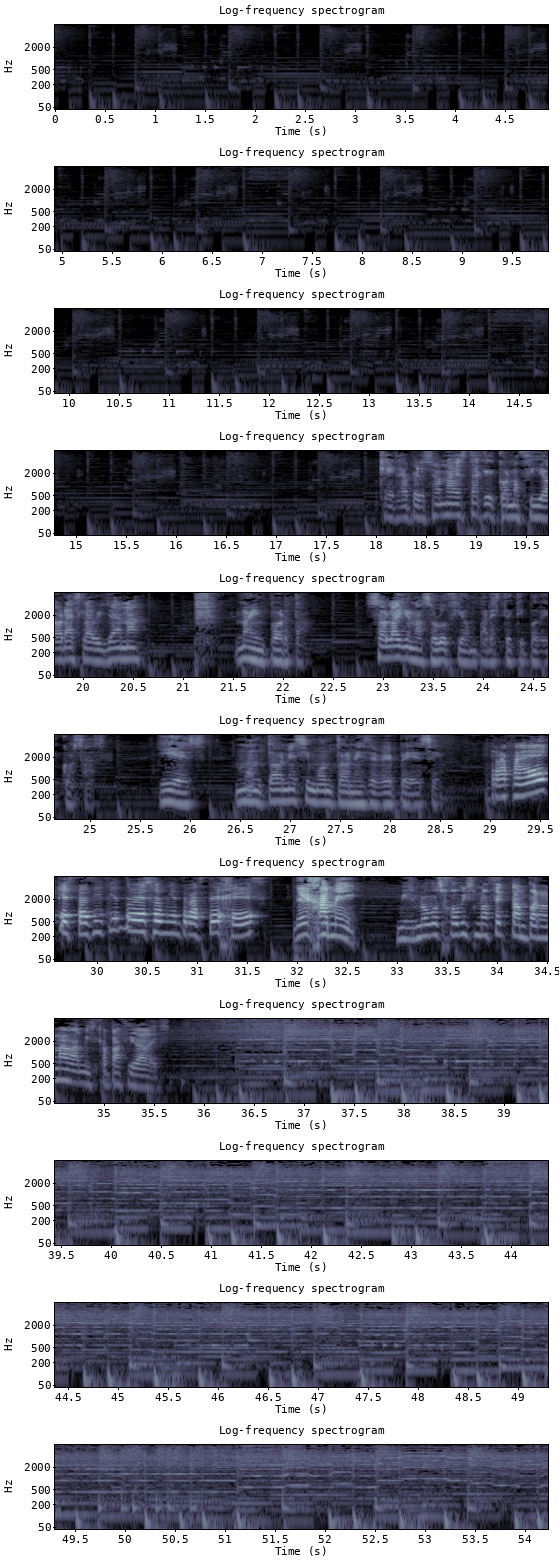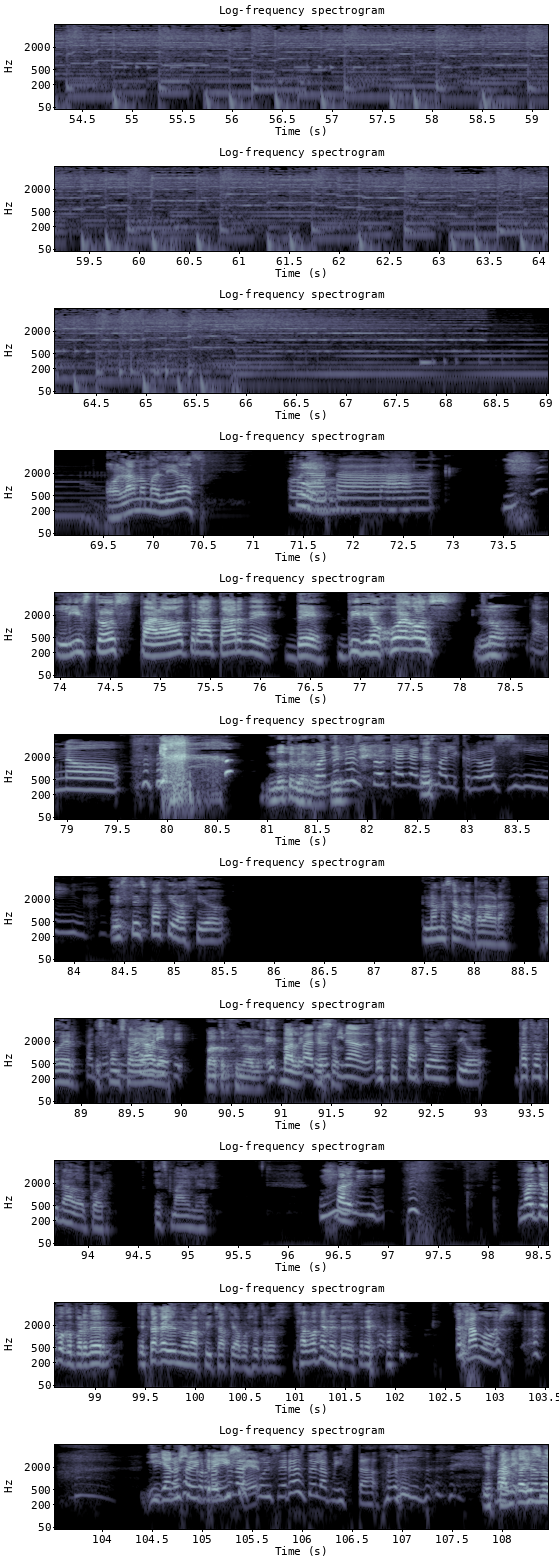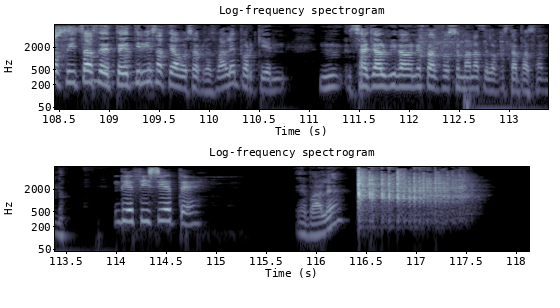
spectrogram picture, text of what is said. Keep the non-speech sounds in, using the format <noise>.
Que la persona esta que conocí ahora es la villana. Pff, no importa. Solo hay una solución para este tipo de cosas. Y es montones y montones de DPS. Rafael, que estás diciendo eso mientras tejes. ¡Déjame! Mis nuevos hobbies no afectan para nada a mis capacidades. Hola, anomalías. Hola, Zack. ¿Listos para otra tarde de videojuegos? No, No. <laughs> no te voy a ¿Cuándo mentir. nos toca el Es- Animal Crossing? Este espacio ha sido... No me sale la palabra. Joder, Patrocinado. Patrocinado. Eh, vale, eso. Patrocinado. Este espacio ha sido patrocinado por Smiler. Vale. <laughs> No hay tiempo que perder. Está cayendo una ficha hacia vosotros. Salvaciones de destreza. <laughs> Vamos. Y ya no soy de las Tracer. pulseras de la amistad. <laughs> Están Vale, cayendo es fichas de. Tetris hacia vosotros, ¿vale? Por quien se haya olvidado en estas dos semanas de lo que está pasando. 17. Eh, ¿Vale?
